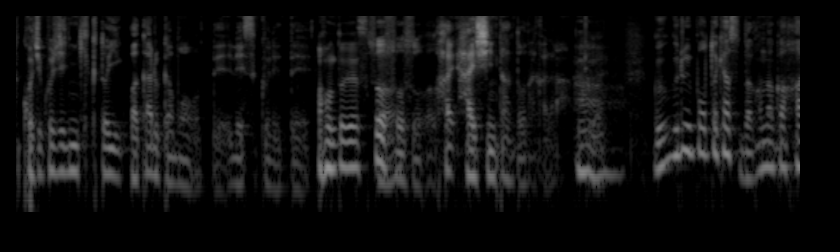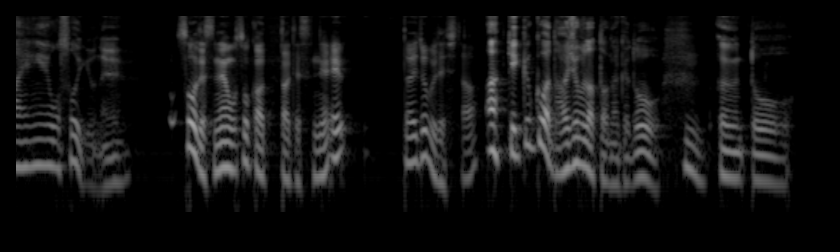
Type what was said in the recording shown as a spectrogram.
「こじこじに聞くといい分かるかも」ってレスくれて。あ本当ですか？そうそうそう。はい配信担当だからって言われて。あ Google ポッドキャストなかなか反映遅いよね。ーそうですね。遅かったですね。え大丈夫でした、あ結局は大丈夫だったんだけどうん、うんと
